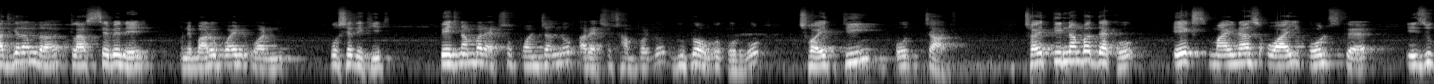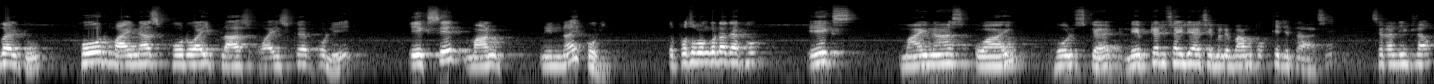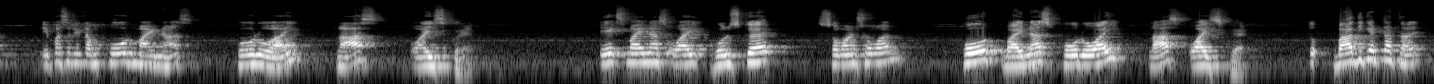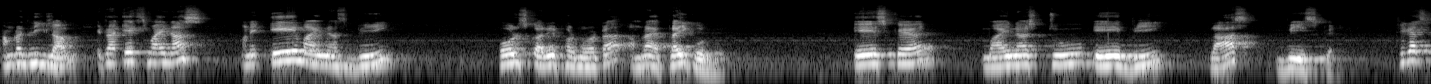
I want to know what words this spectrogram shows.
আজকের আমরা ক্লাস সেভেনের মানে বারো পয়েন্ট ওয়ান কোষে দেখি পেজ নাম্বার একশো পঞ্চান্ন আর একশো ছাপ্পান্ন, দুটো অঙ্ক করব, ছয় তিন ও চার। ছয়ের তিন নাম্বার দেখো X minus Y whole square equal to four minus four Y plus Y square হলে এক্সের মান নির্ণয় করি। তো প্রথম অঙ্কটা দেখো X minus Y whole square left hand সাইডে আছে মানে বাম পক্ষে যেটা আছে, সেটা লিখলাম। এ পাশে লিখলাম four minus four Y plus Y square. X minus Y whole square সমান সমান four minus four Y plus Y square. তো বাঁ দিকেরটাতে আমরা লিখলাম এটা এক্স মাইনাস মানে এ মাইনাস বি হোল স্কোয়ারের ফর্মুলাটা আমরা অ্যাপ্লাই করব। A square minus two a b plus b square. ঠিক আছে?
